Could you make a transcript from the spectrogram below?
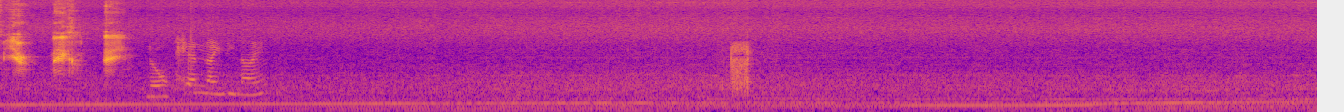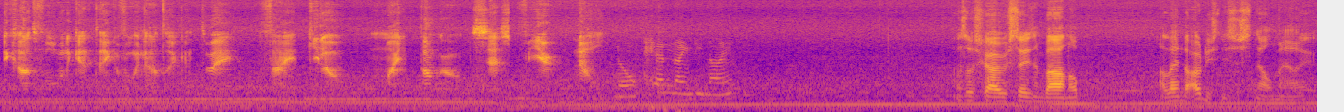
491. No 1099. Ik ga het volgende kenteken voor in aantrekken. 2 5 kilo Mike Tango 6 4 en zo schuiven we steeds een baan op. Alleen de Audi is niet zo snel eigenlijk.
